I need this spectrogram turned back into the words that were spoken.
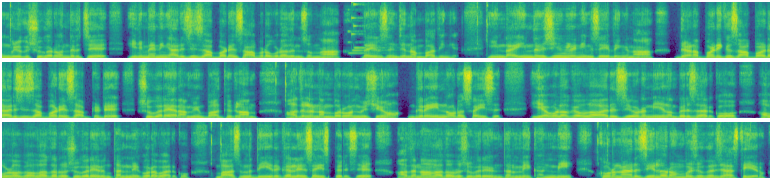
உங்களுக்கு சுகர் வந்துருச்சு இனிமேல் நீங்கள் அரிசி சாப்பாடே சாப்பிடக்கூடாதுன்னு சொன்னால் தயவு செஞ்சு நம்பாதீங்க. இந்த ஐந்து விஷயங்களை நீங்கள் செய்தீங்கன்னா தினப்படிக்கு சாப்பாடு அரிசி சாப்பாடே சாப்பிட்டுட்டு சுகர் ஏறாமையும் பார்த்துக்கலாம். அதில் நம்பர் ஒன் விஷயம் கிரெயினோட சைஸு எவ்வளோக்கு எவ்வளோ அரிசியோட நீளம் பெருசாக இருக்கோ அவ்வளோக்கு எவ்வளோ அதோட சுகர் ஏறும் தன்மை குறைவாக இருக்கும். பாஸ்மதி இருக்கிறதே சைஸ் பெருசு. அதனால் அதோட சுகர் ஏறும் தன்மை கம்மி. கொரோனா அரிசியில் ரொம்ப சுகர் ஜாஸ்தி ஏறும்.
